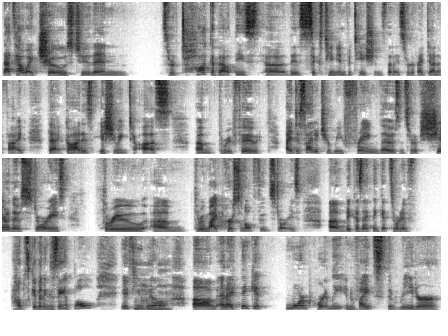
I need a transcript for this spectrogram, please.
that's how I chose to then sort of talk about these uh, these 16 invitations that I sort of identified that God is issuing to us um, through food, I decided to reframe those and sort of share those stories through um, through my personal food stories um, because I think it sort of helps give an example, if you mm-hmm. will, um, and I think it more importantly invites the reader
